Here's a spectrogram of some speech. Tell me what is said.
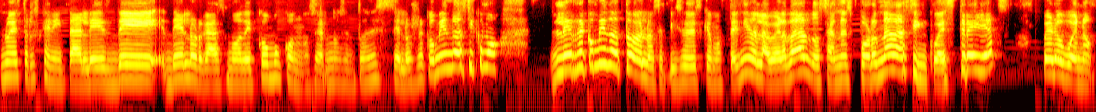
nuestros genitales, de, del orgasmo, de cómo conocernos. Entonces se los recomiendo, así como les recomiendo todos los episodios que hemos tenido, la verdad, o sea, no es por nada cinco estrellas, pero bueno,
